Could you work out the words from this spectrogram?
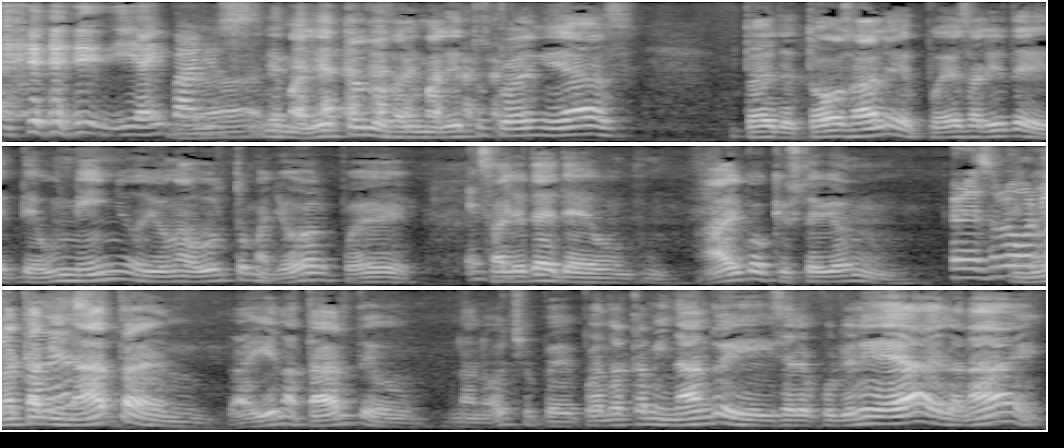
y hay varios. Ah, animalitos, los animalitos ideas. Entonces de todo sale, puede salir de, de un niño, de un adulto mayor, puede Es- salir de, de un- algo que usted vio en, Pero eso es lo en bonito una caminata, en- ahí en la tarde o en la noche, puede, puede andar caminando y se le ocurrió una idea de la nada. y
